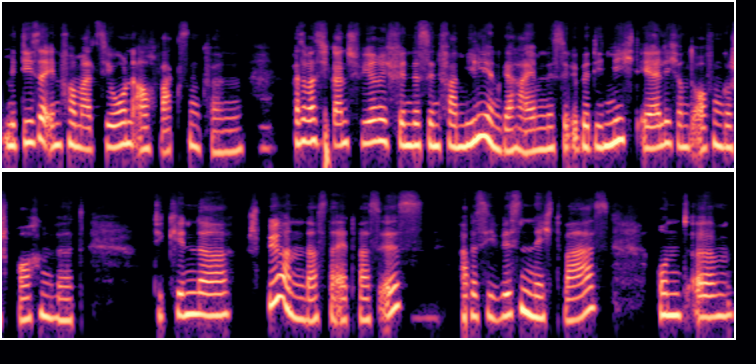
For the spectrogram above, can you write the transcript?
mit, dieser Information auch wachsen können. Also was ich ganz schwierig finde, sind Familiengeheimnisse, über die nicht ehrlich und offen gesprochen wird. Die Kinder spüren, dass da etwas ist, aber sie wissen nicht was. Und ähm,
